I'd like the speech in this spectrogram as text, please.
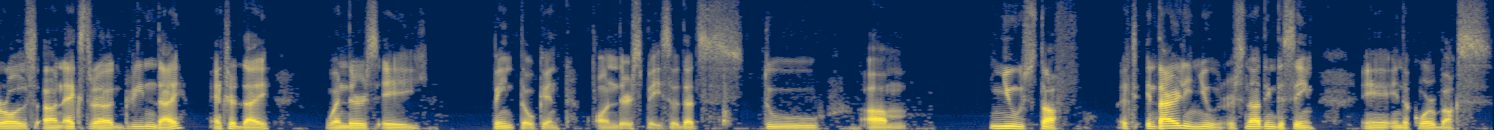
rolls an extra green die, extra die when there's a paint token on their space. So that's two um, new stuff, Ex- entirely new. There's nothing the same in, in the core box.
